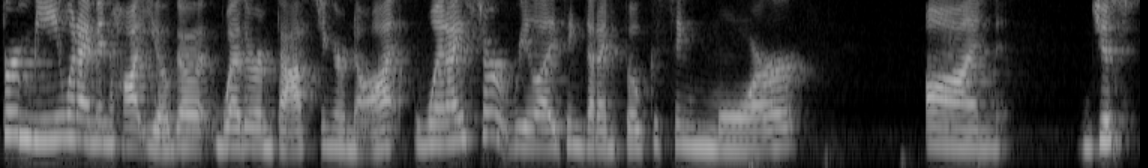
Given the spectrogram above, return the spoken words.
For me, when I'm in hot yoga, whether I'm fasting or not, when I start realizing that I'm focusing more on just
